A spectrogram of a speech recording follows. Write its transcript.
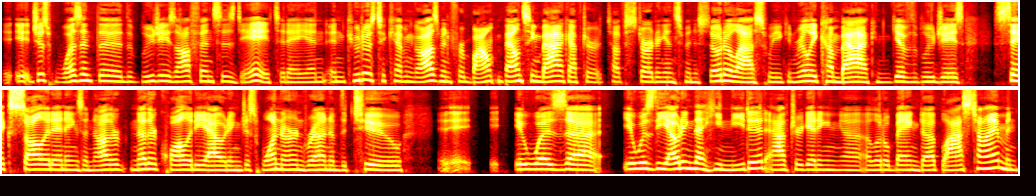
it just wasn't the the Blue Jays offense's day today. And and kudos to Kevin Gausman for bouncing back after a tough start against Minnesota last week and really come back and give the Blue Jays six solid innings, another another quality outing, just one earned run of the two. It, it, was uh, it was the outing that he needed after getting uh, a little banged up last time, and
